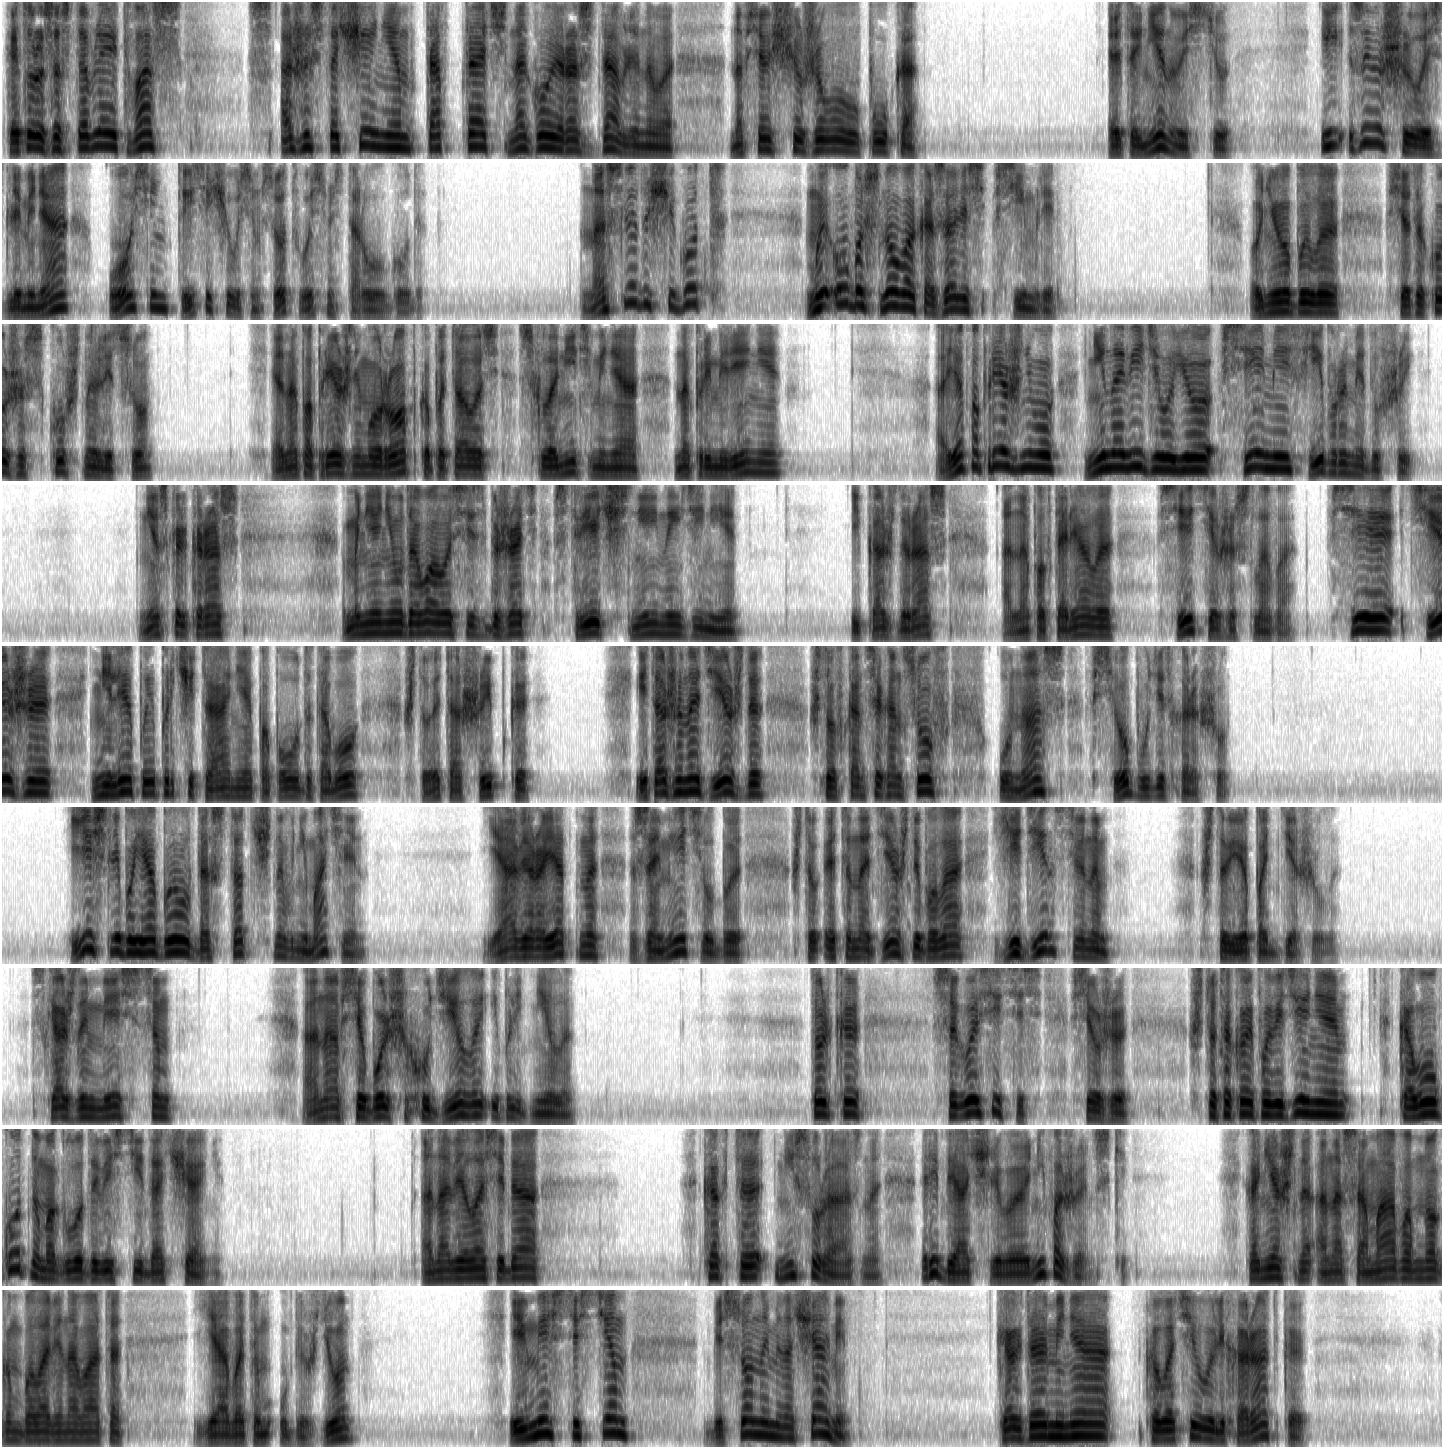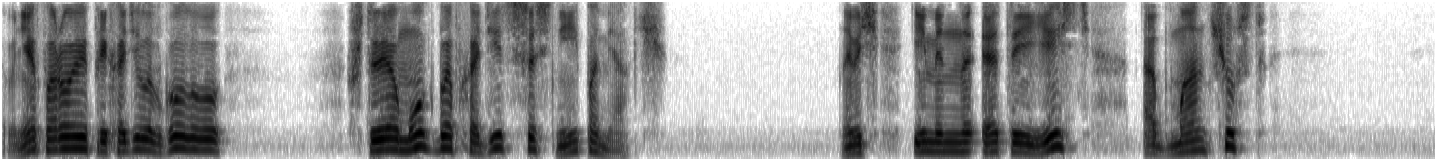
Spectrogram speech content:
которое заставляет вас с ожесточением топтать ногой раздавленного, но все еще живого паука. Этой ненавистью и завершилась для меня осень 1882 года. На следующий год мы оба снова оказались в Симле. У нее было все такое же скучное лицо, и она по-прежнему робко пыталась склонить меня на примирение, а я по-прежнему ненавидел ее всеми фибрами души. Несколько раз мне не удавалось избежать встреч с ней наедине, и каждый раз она повторяла все те же слова, все те же нелепые причитания по поводу того, что это ошибка, и та же надежда, что в конце концов у нас все будет хорошо. Если бы я был достаточно внимателен, я, вероятно, заметил бы, что эта надежда была единственным, что ее поддерживало. С каждым месяцем она все больше худела и бледнела. Только согласитесь все же, что такое поведение кого угодно могло довести до отчаяния. Она вела себя как-то несуразно, ребячливо, не по-женски. Конечно, она сама во многом была виновата, я в этом убежден. И вместе с тем, бессонными ночами, когда меня колотила лихорадка, мне порой приходило в голову, что я мог бы обходиться с ней помягче. Но ведь именно это и есть обман чувств.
